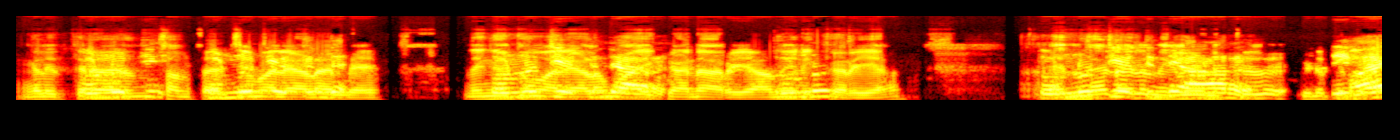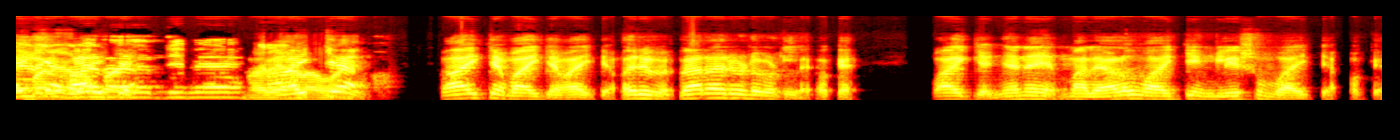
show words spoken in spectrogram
നിങ്ങൾ ഇത്രയും സംസാരിച്ച മലയാളമല്ലേ? നിങ്ങൾക്ക് മലയാളം വായിക്കാൻ അറിയാമെന്ന് എനിക്കറിയാം. ആറ്. വായിക്കാം വായിക്കാം. വായിക്കും വായിക്കാം. ഒരു വേറെ ആരും ഇടപെടില്ലേ ഓക്കെ വായിക്കാം. ഞാൻ മലയാളം വായിക്കാം ഇംഗ്ലീഷും വായിക്കാം. ഓക്കെ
